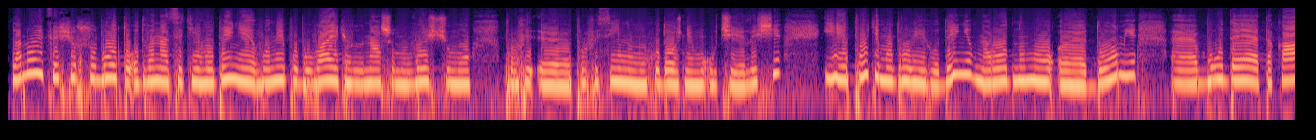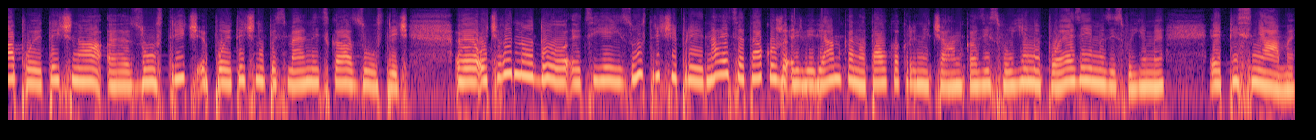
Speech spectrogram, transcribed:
Планується, що в суботу о 12-й годині вони побувають в нашому вищому професійному художньому училищі, і потім о 2 годині в Народному домі буде така поетична зустріч, поетично-письменницька зустріч. Е, Очевидно, до е, цієї зустрічі приєднається також львів'янка Наталка Криничанка зі своїми поезіями, зі своїми е, піснями.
